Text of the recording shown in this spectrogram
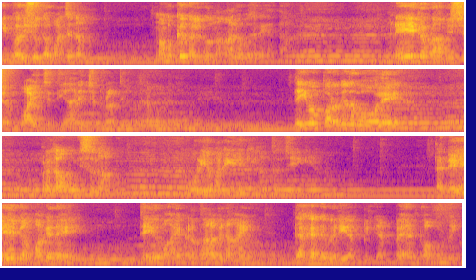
ഈ പരിശുദ്ധ വചനം നമുക്ക് നൽകുന്ന ആലോചന അനേക പ്രാവശ്യം വായിച്ച് ധ്യാനിച്ചിട്ടുള്ള തിരുവചനമാണിത് ദൈവം പറഞ്ഞതുപോലെ അബ്രഹാമും ഇസ്ഹാക്കും മോറിയ മലയിലേക്ക് യാത്ര ചെയ്യുകയാണ്. തന്റെ ഏക മകനെ ദൈവമായ കർത്താവിനായി ദഹനബലി അർപ്പിക്കാൻ ബാൻഡ് ഓഫറിംഗ്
